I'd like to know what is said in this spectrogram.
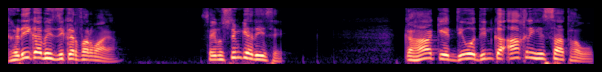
گھڑی کا بھی ذکر فرمایا۔ صحیح مسلم کی حدیث ہے۔ کہا کہ دیو دن کا آخری حصہ تھا وہ۔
